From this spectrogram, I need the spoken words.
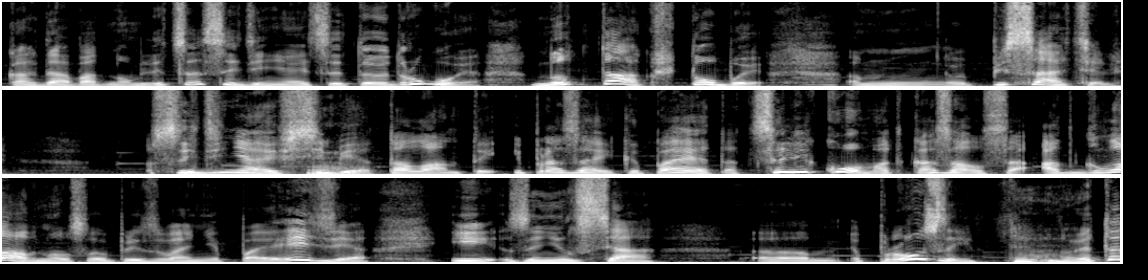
когда в одном лице соединяется и то, и другое. Но так, чтобы писатель соединяя в себе таланты и прозаик, и поэта, целиком отказался от главного своего призвания поэзия и занялся эм, прозой, но это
